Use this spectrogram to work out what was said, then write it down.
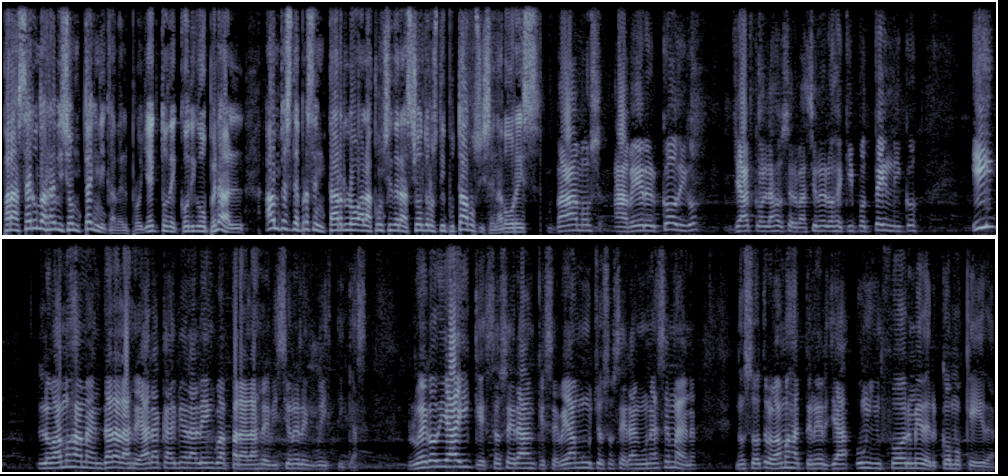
para hacer una revisión técnica del proyecto de Código Penal antes de presentarlo a la consideración de los diputados y senadores. Vamos a ver el código ya con las observaciones de los equipos técnicos y lo vamos a mandar a la Real Academia de la Lengua para las revisiones lingüísticas. Luego de ahí, que eso será, aunque se vea mucho, eso será en una semana, nosotros vamos a tener ya un informe de cómo queda.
